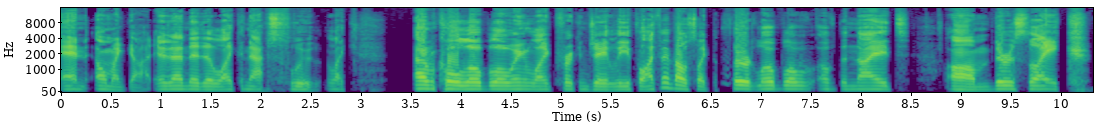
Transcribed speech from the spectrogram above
and oh my god, it ended in like an absolute like. Adam Cole low blowing like freaking Jay Lethal. I think that was like the third low blow of the night. Um, there's like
